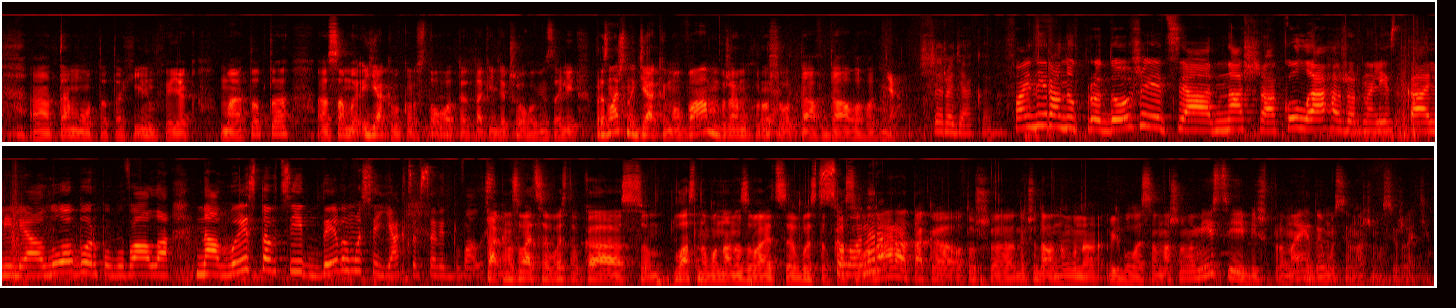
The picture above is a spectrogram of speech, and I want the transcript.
тему тета хілінг як метод, саме як використовувати, так і для чого він взагалі призначений. Дякуємо вам. Бажаємо хорошого та вдалого дня. Щиро дякую. Файний ранок продовжується. Наша колега, журналістка Лілія Лобор, побувала на виставці. Дивимося, як це все відбувалося. Так, називається виставка власне. Вона називається виставка Солонера. Солонера. Так, е, отож, е, нечодавно вона відбулася в нашому місті. І більш про неї дивимося в нашому сюжеті.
